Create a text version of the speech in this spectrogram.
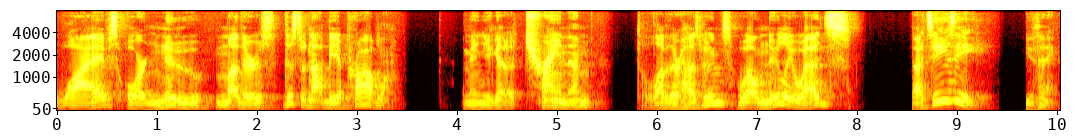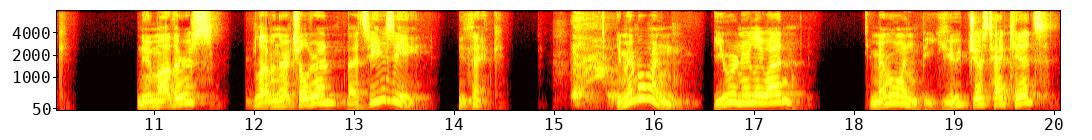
wives or new mothers, this would not be a problem. I mean, you got to train them to love their husbands. Well, newlyweds, that's easy, you think. New mothers, loving their children, that's easy, you think. You remember when you were newlywed? You remember when you just had kids?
